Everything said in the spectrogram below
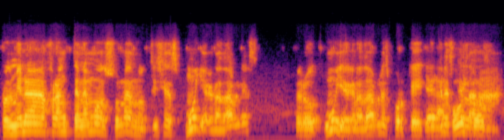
Pues mira, Frank, tenemos unas noticias muy agradables, pero muy agradables porque crees que la,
